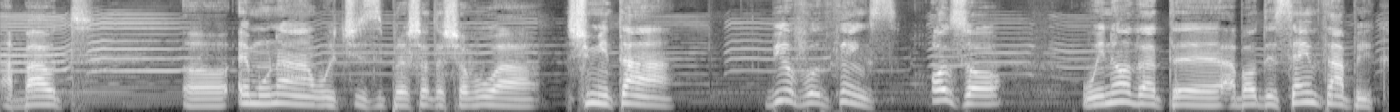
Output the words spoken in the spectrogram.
about uh, אמונה, which is פרשת השבוע, שמיטה, beautiful things. Also, we know that uh, about the same topic,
